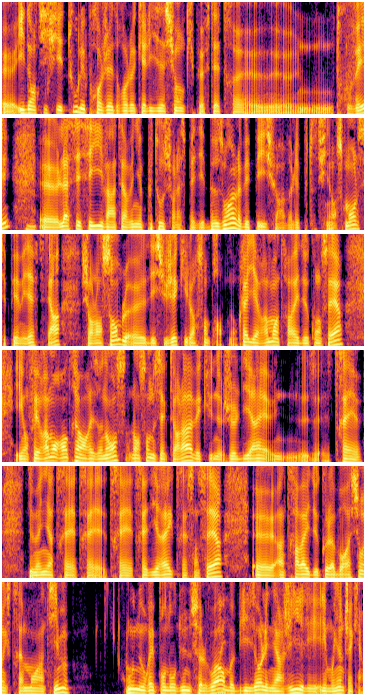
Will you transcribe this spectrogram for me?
euh, identifier tous les projets de relocalisation qui peuvent être trouvés. Mmh. la CCI va intervenir plutôt sur l'aspect des besoins, la BPI sur un volet plutôt de financement, le CPMDF, etc., sur l'ensemble des sujets qui leur sont propres. Donc là, il y a vraiment un travail de concert et on fait vraiment rentrer en résonance l'ensemble de ce secteur-là avec une, je le dirais, une, très, de manière très, très, très, très directe, très sincère, un travail de collaboration extrêmement intime où nous répondons d'une seule voix en mobilisant l'énergie et les, moyens de chacun.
